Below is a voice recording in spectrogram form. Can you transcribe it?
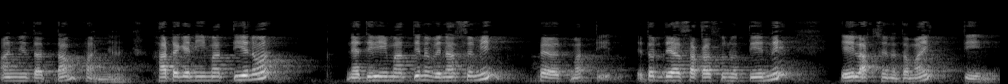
අන්‍යතත්තම් ප්ඥාය. හට ගැනීමත් තියෙනවා නැතිවීමත් තියෙන වෙනස්වමින් පැවැත්මත් තියෙන. එතොට දෙයක් සකස් වුනොත් තියෙන්නේ ඒ ලක්ෂණ තමයි තියන්නේ.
